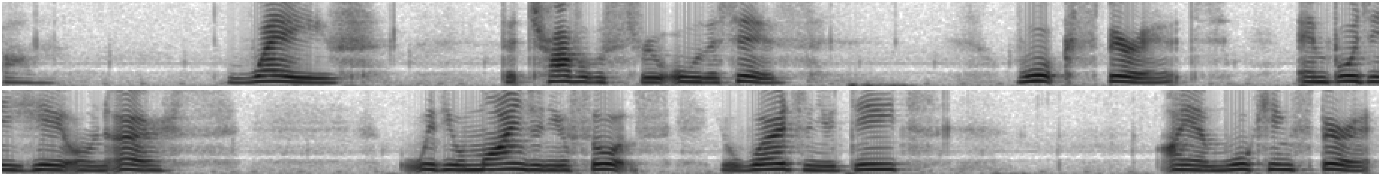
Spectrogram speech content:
um, wave that travels through all that is. Walk spirit embody here on earth with your mind and your thoughts, your words and your deeds. I am walking spirit.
